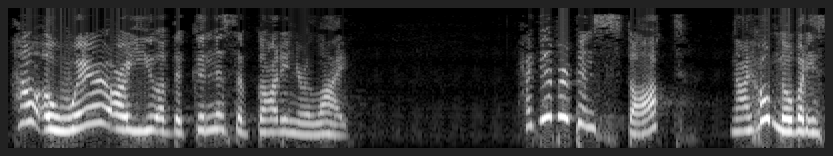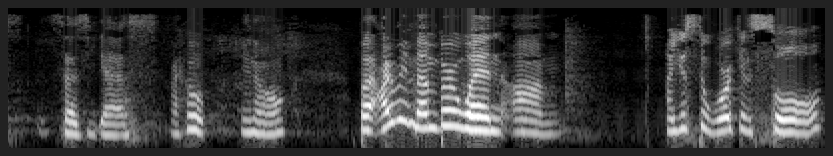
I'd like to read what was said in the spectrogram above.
How aware are you of the goodness of God in your life? Have you ever been stalked? Now I hope nobody says yes. I hope, you know. But I remember when, um, I used to work in Seoul.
